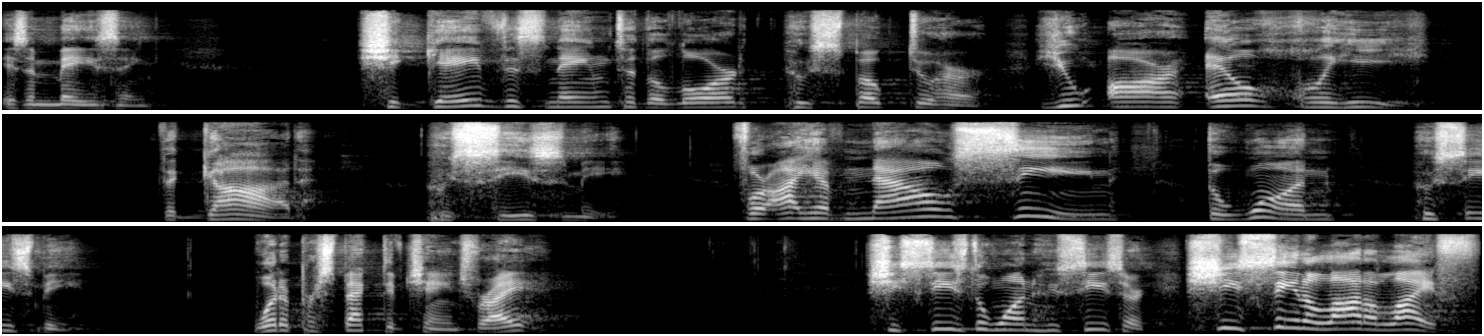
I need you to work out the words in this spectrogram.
is amazing. She gave this name to the Lord who spoke to her You are El Roi, the God who sees me. For I have now seen the one who sees me. What a perspective change, right? She sees the one who sees her. She's seen a lot of life.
